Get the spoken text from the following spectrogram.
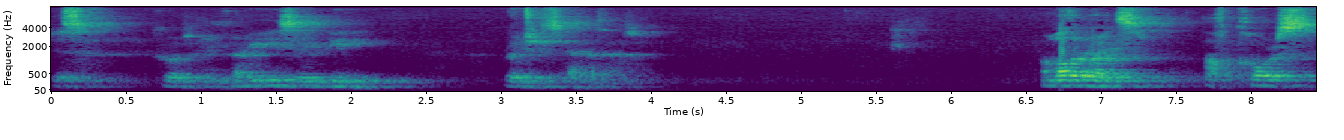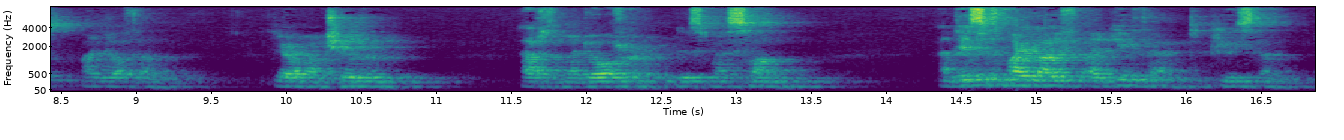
This could very easily be step at. My mother writes, Of course I love them. They are my children. That is my daughter. This is my son. And this is my life I give them to please them.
